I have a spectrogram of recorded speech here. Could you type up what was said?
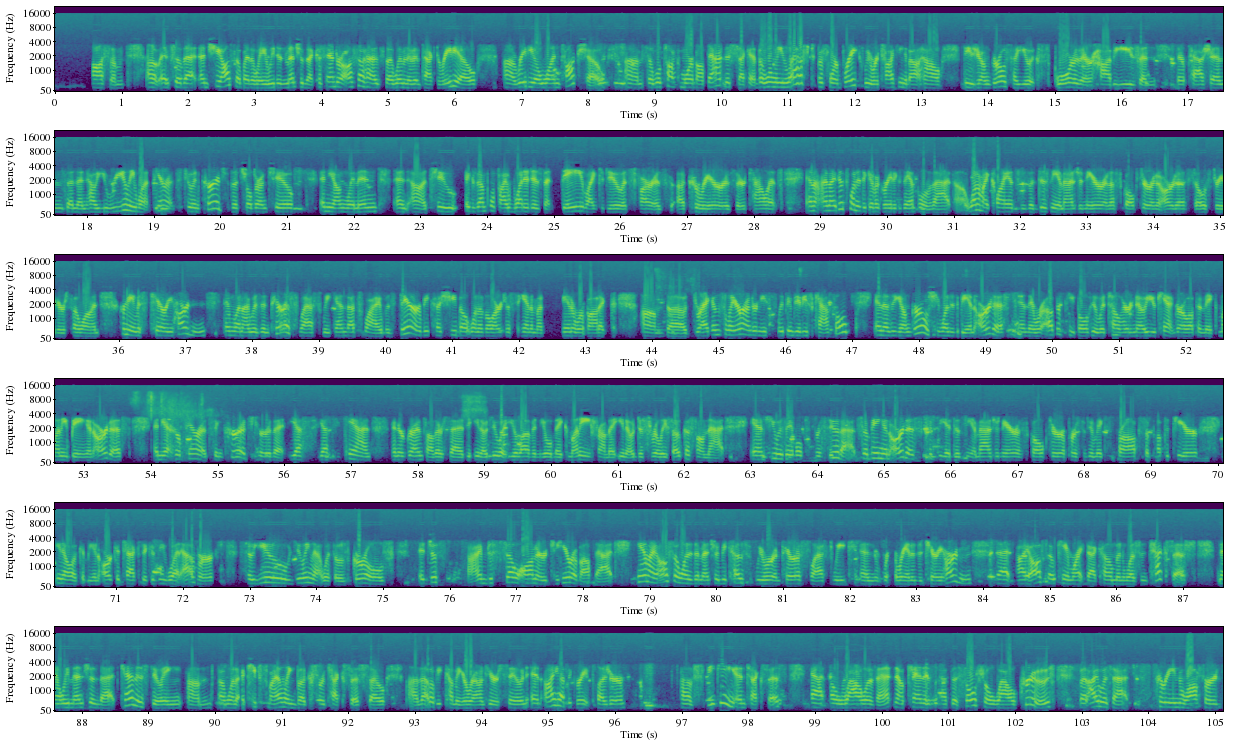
Awesome. Uh, and so that, and she also, by the way, we didn't mention that Cassandra also has the Women of Impact Radio, uh, Radio One talk show. Um, so we'll talk more about that in a second. But when we left before break, we were talking about how these young girls, how you explore their hobbies and their passions, and then how you really want parents to encourage the children to, and young women, and uh, to exemplify what it is that they like to do as far as a career, as their talents. And, and I just wanted to give a great example example of that. Uh, one of my clients is a Disney Imagineer and a sculptor and an artist, illustrator, so on. Her name is Terry Harden, and when I was in Paris last weekend, that's why I was there because she built one of the largest anima anaerobic, um, the Dragon's Lair underneath Sleeping Beauty's castle. And as a young girl, she wanted to be an artist, and there were other people who would tell her, no, you can't grow up and make money being an artist. And yet her parents encouraged her that, yes, yes, you can. And her grandfather said, you know, do what you love and you'll make money from it, you know, just really focus on that. And she was able to pursue that. So being an artist could be a Disney Imagineer, a sculptor, a person who makes props, a puppeteer, you know, it could be an architect, it could be whatever so you doing that with those girls, it just I'm just so honored to hear about that. And I also wanted to mention because we were in Paris last week and r- ran into Terry Harden that I also came right back home and was in Texas. Now we mentioned that Ken is doing um, I want a Keep Smiling book for Texas, so uh, that'll be coming around here soon. And I had the great pleasure of speaking in Texas at a WOW event. Now, Ken is at the Social WOW Cruise, but I was at Corrine Wofford's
